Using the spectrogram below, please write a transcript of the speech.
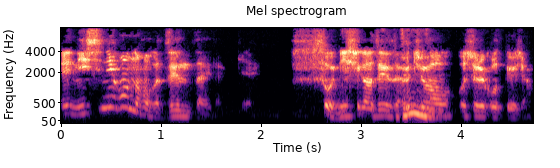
え、西日本の方がぜんざいだっけ？そう、西がぜんざい。うちはおしるこって言うじゃん。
